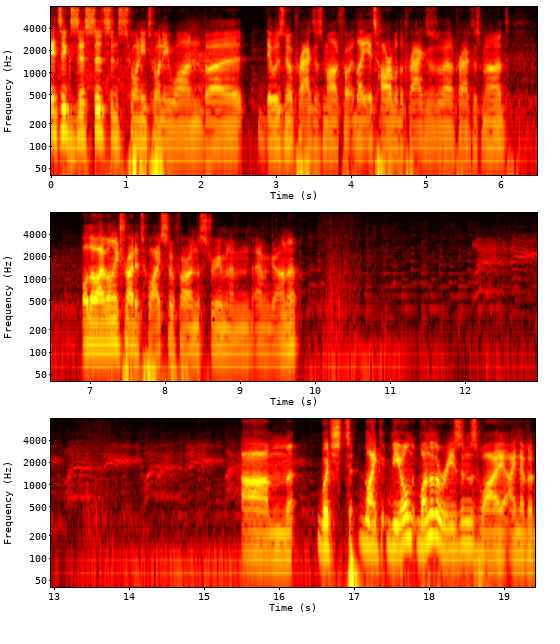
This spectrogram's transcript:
It's existed since 2021, but there was no practice mod for it. Like, it's horrible to practice without a practice mod. Although I've only tried it twice so far on the stream and I'm, I haven't gotten it. Um, which, like, the only- one of the reasons why I never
